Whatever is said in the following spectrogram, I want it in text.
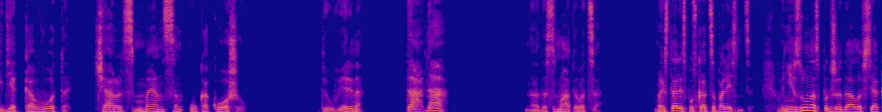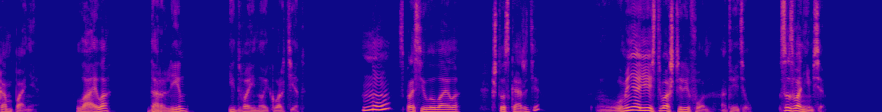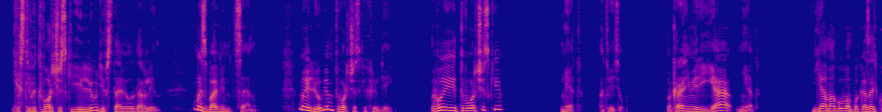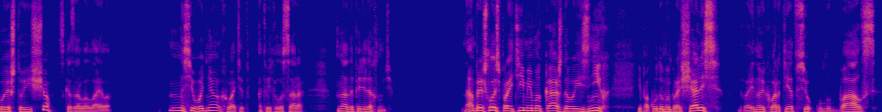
где кого-то Чарльз Мэнсон укокошил. — Ты уверена? — Да, да. — Надо сматываться. Мы стали спускаться по лестнице. Внизу нас поджидала вся компания. Лайла, Дарлин и двойной квартет. — Ну, — спросила Лайла, — что скажете? — У меня есть ваш телефон, — ответил. — Созвонимся. — Если вы творческие люди, — вставила Дарлин, — мы сбавим цену. Мы любим творческих людей. Вы творческие? — Нет, — ответил. — По крайней мере, я — нет. — Я могу вам показать кое-что еще, — сказала Лайла. — На сегодня хватит, — ответила Сара. — Надо передохнуть. Нам пришлось пройти мимо каждого из них, и покуда мы прощались, двойной квартет все улыбался,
